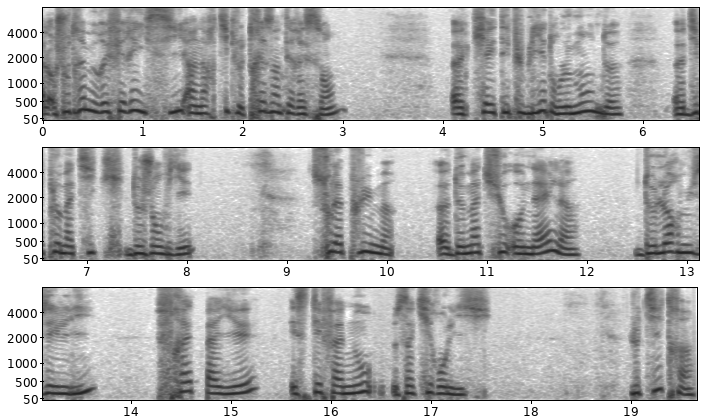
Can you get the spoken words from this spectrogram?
Alors, je voudrais me référer ici à un article très intéressant euh, qui a été publié dans le monde euh, diplomatique de janvier, sous la plume de Mathieu O'Neill, de Laure Muselli, Fred Paillet et Stefano Zacchiroli. Le titre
